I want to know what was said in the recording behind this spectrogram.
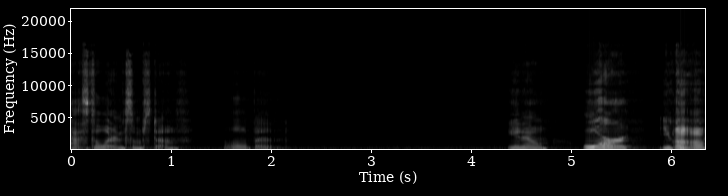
has to learn some stuff a little bit, you know, or you could uh-oh.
